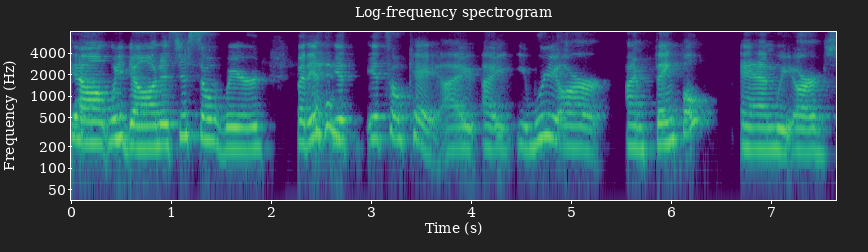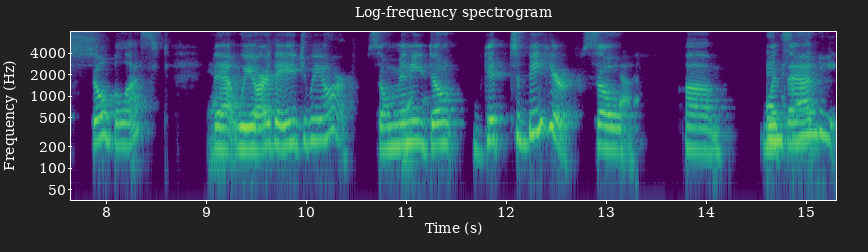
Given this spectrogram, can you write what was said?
we don't we don't it's just so weird but it, it it's okay i i we are i'm thankful and we are so blessed yeah. that we are the age we are so many yeah. don't get to be here so yeah. um with and that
